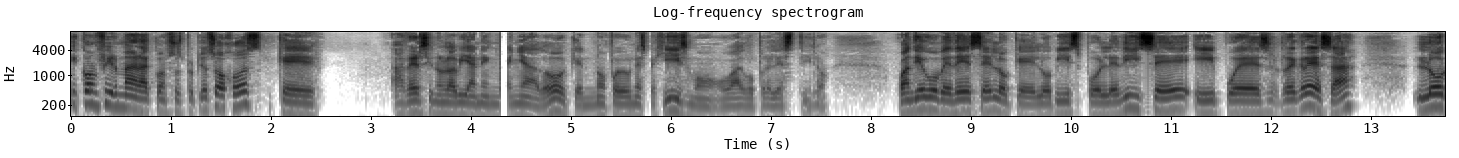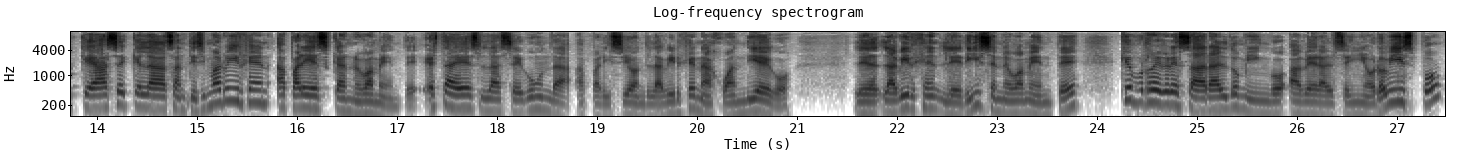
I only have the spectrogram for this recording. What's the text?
y confirmara con sus propios ojos que a ver si no lo habían engañado, que no fue un espejismo o algo por el estilo. Juan Diego obedece lo que el obispo le dice y pues regresa lo que hace que la Santísima Virgen aparezca nuevamente. Esta es la segunda aparición de la Virgen a Juan Diego. la Virgen le dice nuevamente que regresara el domingo a ver al señor obispo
